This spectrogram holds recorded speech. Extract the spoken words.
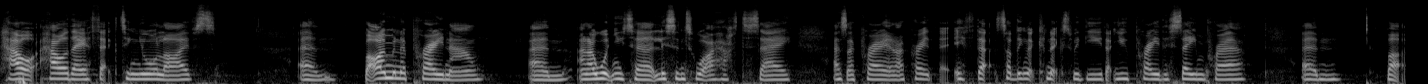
How, how are they affecting your lives? Um, but I'm going to pray now. Um, and I want you to listen to what I have to say as I pray. And I pray that if that's something that connects with you, that you pray the same prayer. Um, but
